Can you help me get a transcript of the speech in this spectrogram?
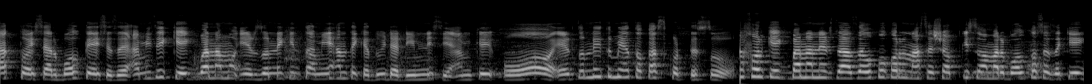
রাখতো আইসে আর বলতে আইসে যে, আমি যে কেক বানামো, এর জন্য কিন্তু আমি এখান থেকে দুইটা ডিম নিছি। আমি কই, ও, এর জন্যই তুমি এত কাজ করতেছো? তারপর কেক বানানোর যা যা উপকরণ আছে, সবকিছু আমার বলতেছে যে, কেক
